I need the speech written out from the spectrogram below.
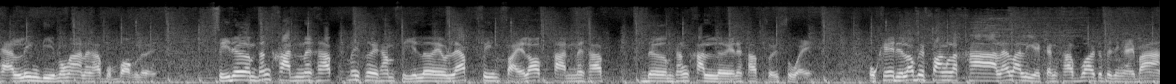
Handling ดีมาก ๆ นะครับ ผมบอกเลย สีเดิมทั้งคันนะครับ ไม่เคยทำสีเลย แลปฟิล์มใสรอบคันนะครับ เดิมทั้งคันเลยนะครับ สวยๆ โอเค เดี๋ยวเราไปฟังราคาและรายละเอียดกันครับว่าจะเป็นยังไงบ้าง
